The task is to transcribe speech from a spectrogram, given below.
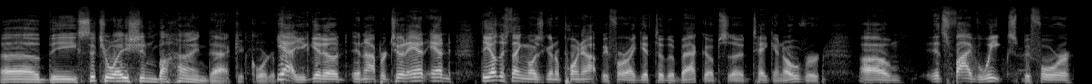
uh, the situation behind Dak at quarterback. Yeah, you get a, an opportunity. And, and the other thing I was going to point out before I get to the backups uh, taking over, um, it's five weeks before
